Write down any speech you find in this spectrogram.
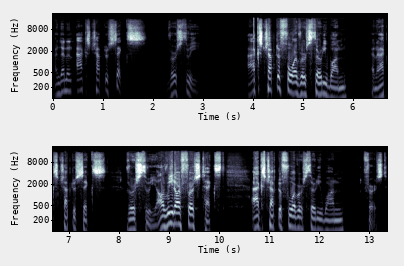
and then in Acts chapter 6, verse 3. Acts chapter 4, verse 31, and Acts chapter 6, verse 3. I'll read our first text, Acts chapter 4, verse 31, first.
